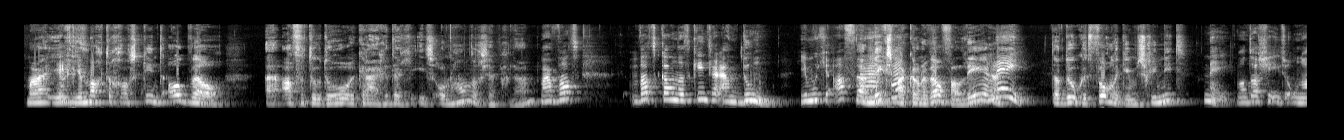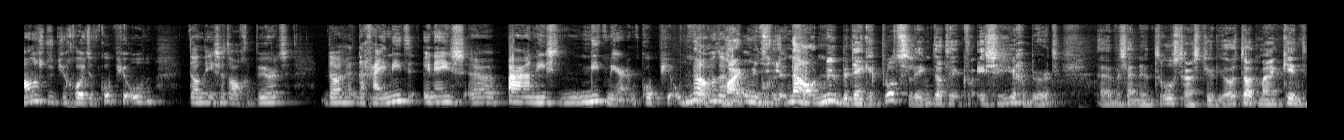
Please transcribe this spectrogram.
Maar je, je mag toch als kind ook wel eh, af en toe te horen krijgen dat je iets onhandigs hebt gedaan? Maar wat, wat kan dat kind eraan doen? Je moet je afvragen... Nou, niks, maar ik kan er wel van leren. Nee, Dan doe ik het volgende keer misschien niet. Nee, want als je iets onhandigs doet, je gooit een kopje om, dan is het al gebeurd. Dan, dan ga je niet ineens eh, panisch niet meer een kopje om. want dat is een ongeluk. nou, nu bedenk ik plotseling, dat ik- is hier gebeurd. eh, we zijn in de Troelstra studio, dat mijn kind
